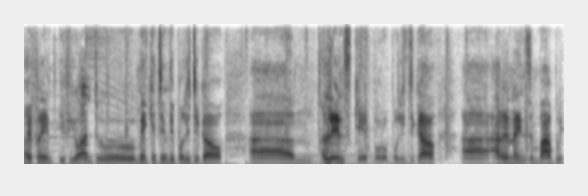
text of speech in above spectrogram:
my friend, if you want to make it in the political um, landscape or political uh, arena in Zimbabwe,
